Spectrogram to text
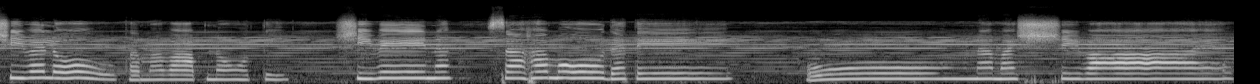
शिवलोकमवाप्नोति शिवेन सह मोदते। ॐ नमः शिवाय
